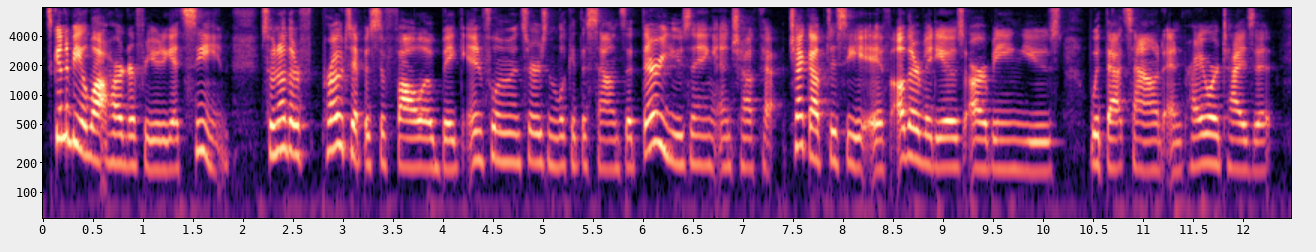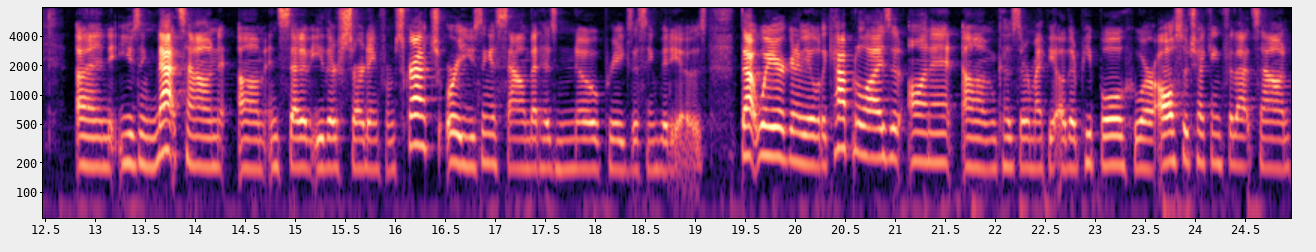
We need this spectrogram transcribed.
it's going to be a lot harder for you to get seen. So another pro tip is to follow big influencers and look at the sounds that they're using and check check up to see if other videos are being used with that sound and prioritize it and using that sound um, instead of either starting from scratch or using a sound that has no pre-existing videos that way you're going to be able to capitalize it on it because um, there might be other people who are also checking for that sound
